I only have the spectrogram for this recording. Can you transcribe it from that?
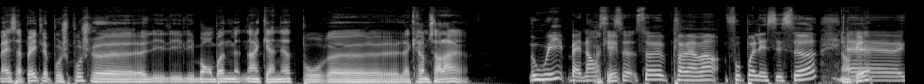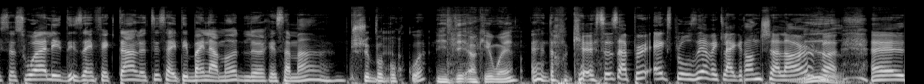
Ben, ça peut être le push-push, le- les, les, les bonbonnes maintenant en canette pour euh, la crème solaire. Oui, ben non, OK. c'est ça. Ça, premièrement, faut pas laisser ça. OK. Euh, que ce soit les désinfectants, là, tu sais, ça a été bien la mode là, récemment. Je sais pas pourquoi. Les dé- OK, ouais. Euh, Donc, euh, ça, ça peut exploser avec la grande chaleur. Euh,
